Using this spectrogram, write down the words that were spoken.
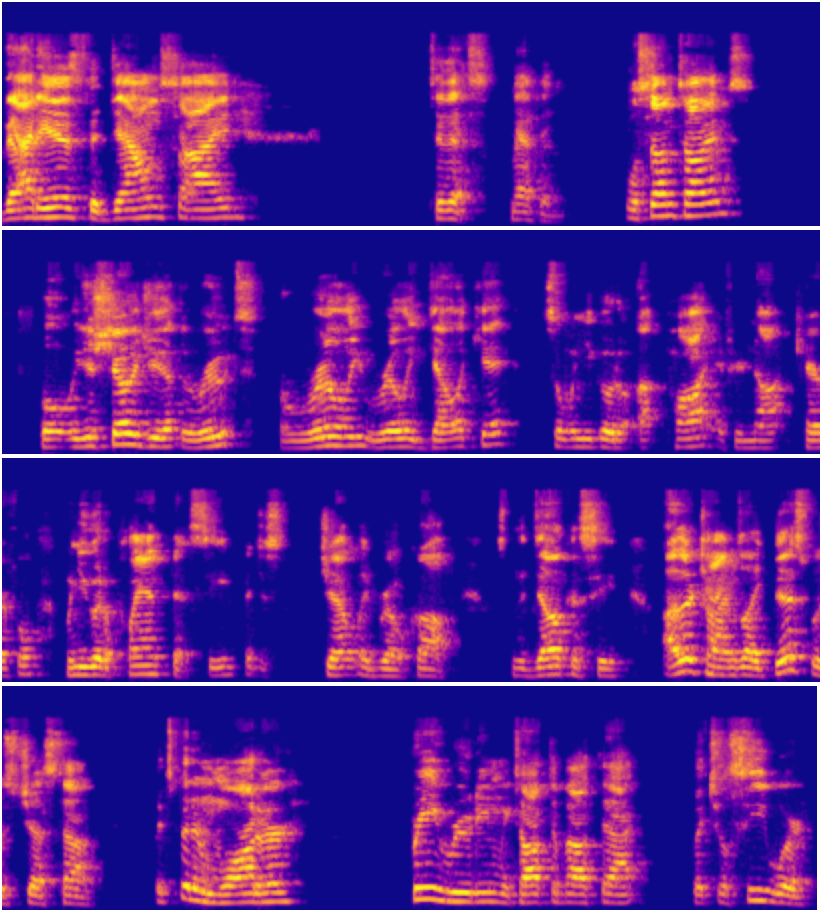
That is the downside to this method. Well, sometimes, well, we just showed you that the roots are really, really delicate. So when you go to up pot, if you're not careful, when you go to plant this, see, it just gently broke off. The delicacy. Other times like this was just, uh, it's been in water, pre-rooting. We talked about that, but you'll see where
